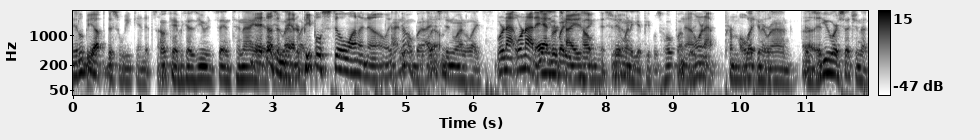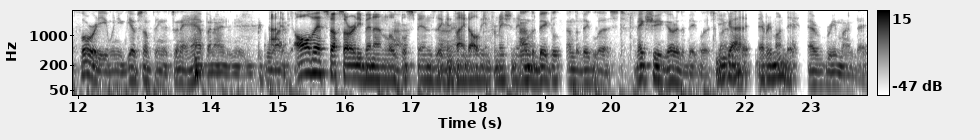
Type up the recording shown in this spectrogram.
It'll be up this weekend at some Okay, point. because you were saying tonight. It doesn't matter. Lamplight. People still want to know. It- I know, but I just well, didn't want to like. We're not. We're not advertising help- this. Didn't want to get people's hope up. No, like, we're not promoting. looking this. around Uh, because it- you are such an authority when you give something that's going to happen. I uh, all that stuff's already been on local right. spins. They can right. find all the information they on the want. big on the big list. Make sure you go to the big list. you got it every Monday. every Monday.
